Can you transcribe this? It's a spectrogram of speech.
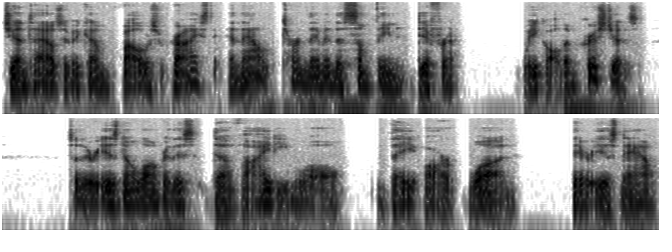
Gentiles who've become followers of Christ, and now turn them into something different. We call them Christians. So there is no longer this dividing wall. They are one. There is now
